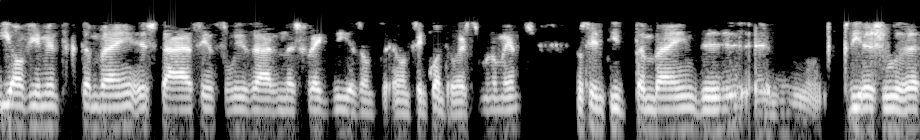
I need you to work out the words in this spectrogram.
E obviamente que também está a sensibilizar nas freguesias onde, onde se encontram estes monumentos, no sentido também de um, pedir ajuda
